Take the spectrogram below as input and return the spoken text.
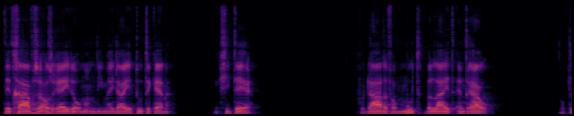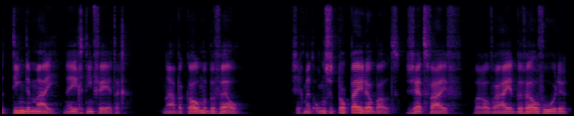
Dit gaven ze als reden om hem die medaille toe te kennen. Ik citeer. Voor daden van moed, beleid en trouw. Op de 10e mei 1940, na bekomen bevel, zich met onze torpedoboot Z5, waarover hij het bevel voerde,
